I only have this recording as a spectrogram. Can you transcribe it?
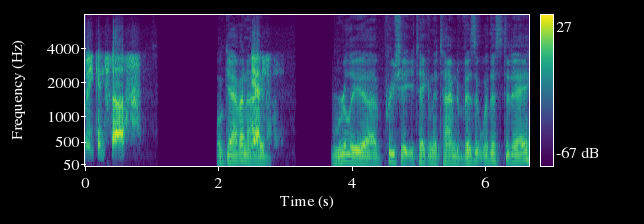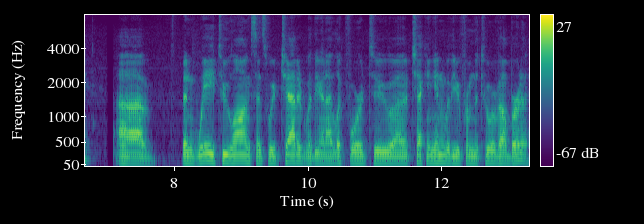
week and stuff. Well, Gavin, Yeah. I really uh, appreciate you taking the time to visit with us today. Uh, been way too long since we've chatted with you, and I look forward to uh, checking in with you from the tour of Alberta.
